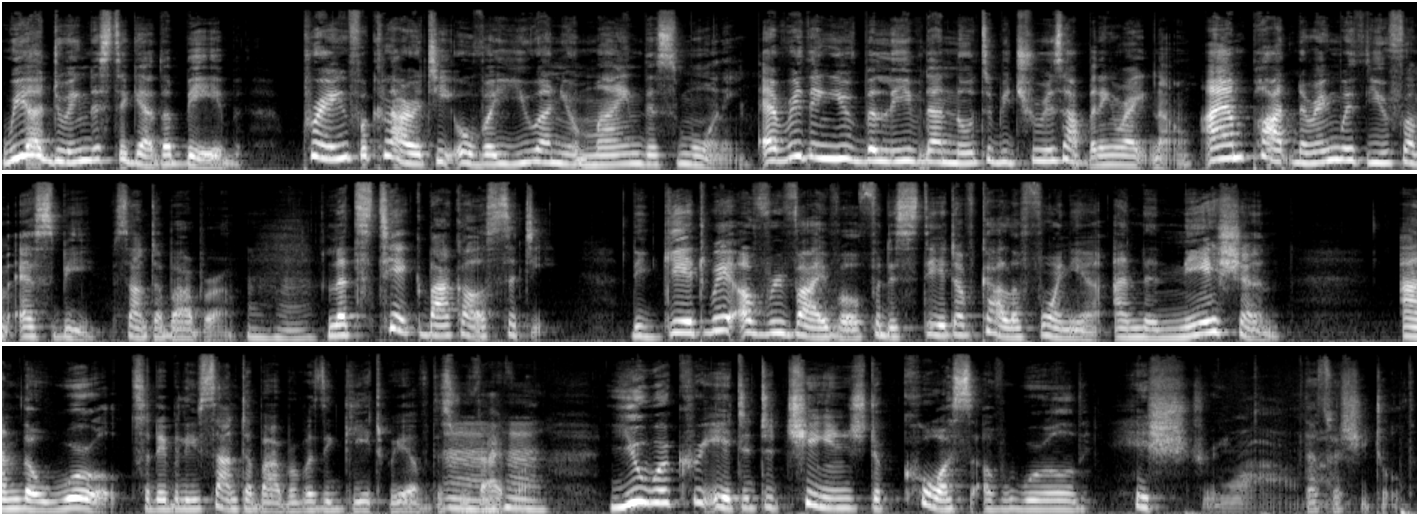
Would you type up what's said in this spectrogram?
We are doing this together, babe. Praying for clarity over you and your mind this morning. Everything you've believed and know to be true is happening right now. I am partnering with you from SB, Santa Barbara. Mm-hmm. Let's take back our city, the gateway of revival for the state of California and the nation and the world. So they believe Santa Barbara was the gateway of this revival. You were created to change the course of world history. Wow. That's what she told.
